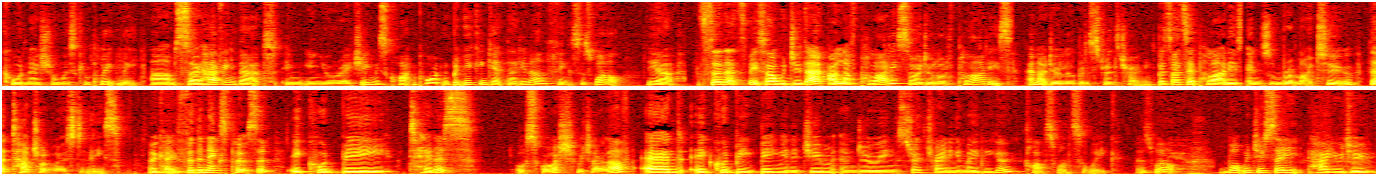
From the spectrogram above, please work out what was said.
coordination almost completely. Um, so having that in, in your regime is quite important. But you can get that in other things as well. Yeah, so that's me. So I would do that. I love Pilates, so I do a lot of Pilates, and I do a little bit of strength training. But I'd say Pilates and Zumba are my two that touch on most of these. Okay, for the next person, it could be tennis or squash, which I love, and it could be being in a gym and doing strength training and maybe yoga class once a week as well. Yeah. What would you say? How you would you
